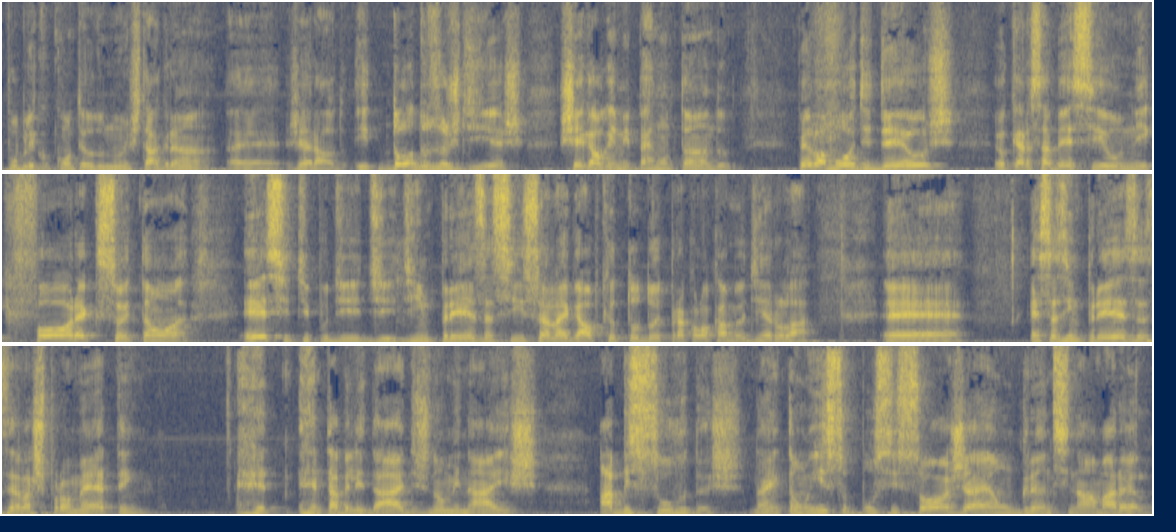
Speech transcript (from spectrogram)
publico conteúdo no Instagram, é, Geraldo, e todos os dias chega alguém me perguntando, pelo amor de Deus, eu quero saber se o Nick Forex ou então esse tipo de, de, de empresa, se isso é legal, porque eu tô doido para colocar meu dinheiro lá. É, essas empresas, elas prometem re- rentabilidades nominais absurdas. Né? Então, isso por si só já é um grande sinal amarelo.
